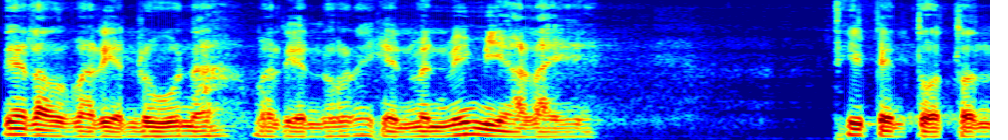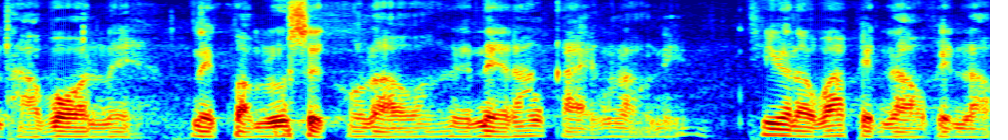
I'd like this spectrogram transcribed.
เนี่ยเรามาเรียนรู้นะ มาเรียนรู้เห็นมันไม่มีอะไร ที่เป็นตัวตนถาวรเลยในความรู้สึกของเราหรือในร่างกายของเรานี่ที่เราว่าเป็นเราเป็นเรา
